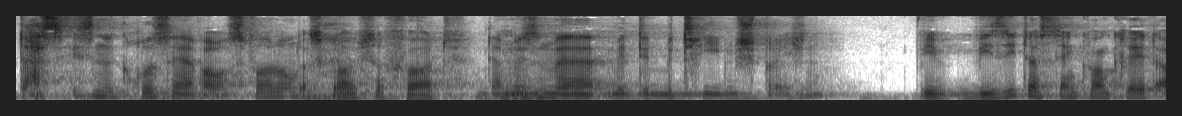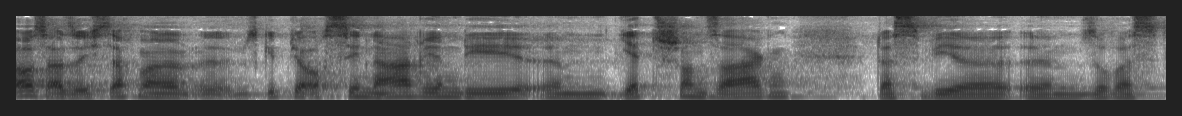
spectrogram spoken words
Das ist eine große Herausforderung. Das glaube ich sofort. Da müssen wir mit den Betrieben sprechen. Wie, wie sieht das denn konkret aus? Also ich sag mal, äh, es gibt ja auch Szenarien, die ähm, jetzt schon sagen, dass wir ähm, sowas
